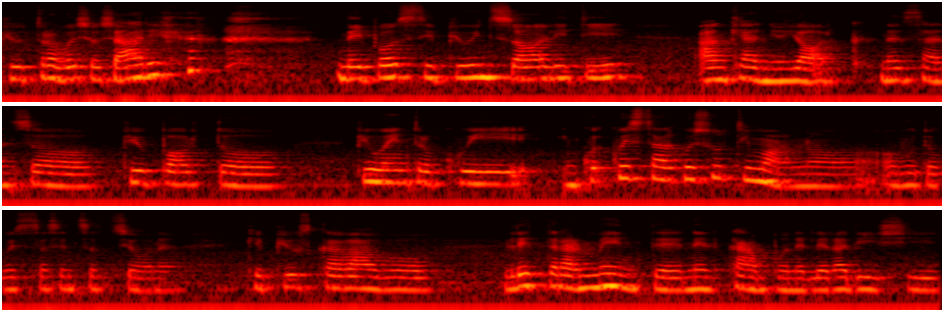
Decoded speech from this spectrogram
più trovo sociali nei posti più insoliti, anche a New York, nel senso più porto, più entro qui, in que- questa, quest'ultimo anno ho avuto questa sensazione che più scavavo letteralmente nel campo, nelle radici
